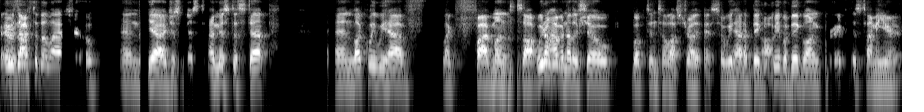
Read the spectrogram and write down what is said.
it was enough. after the last show, and yeah, I just missed I missed a step, and luckily we have like five months off. We don't have another show booked until Australia, so we had a big okay. we have a big long break this time of year.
